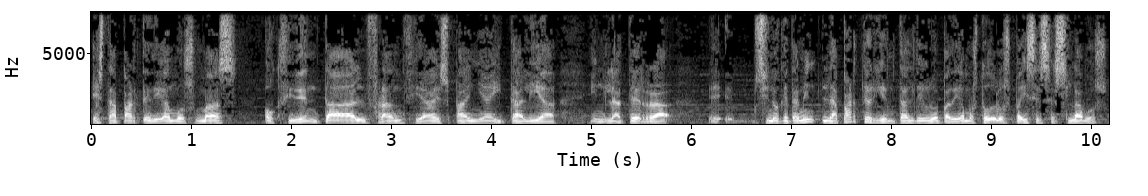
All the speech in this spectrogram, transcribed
esta parte, digamos, más occidental, Francia, España, Italia, Inglaterra, eh, sino que también la parte oriental de Europa, digamos, todos los países eslavos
